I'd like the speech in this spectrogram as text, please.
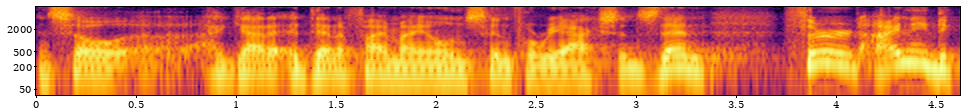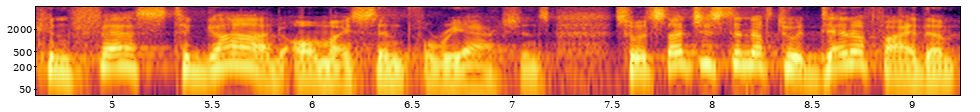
And so uh, I got to identify my own sinful reactions. Then, third, I need to confess to God all my sinful reactions. So it's not just enough to identify them.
